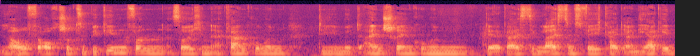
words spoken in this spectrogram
Laufe auch schon zu Beginn von solchen Erkrankungen, die mit Einschränkungen der geistigen Leistungsfähigkeit einhergehen,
